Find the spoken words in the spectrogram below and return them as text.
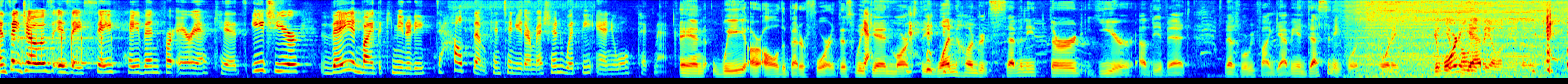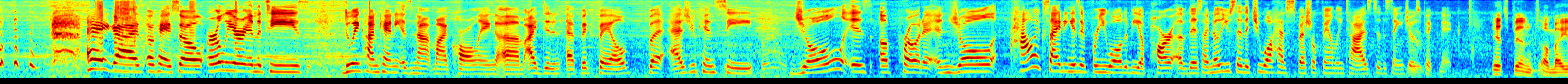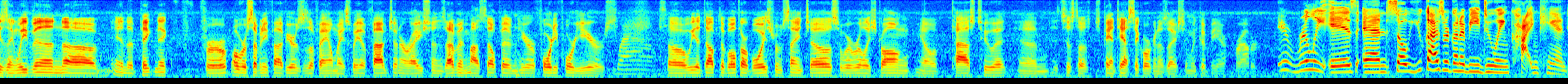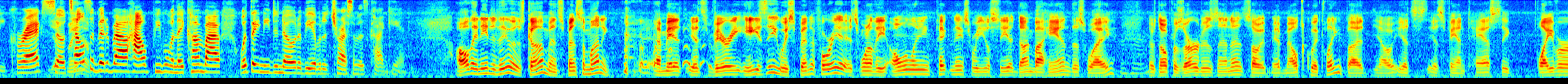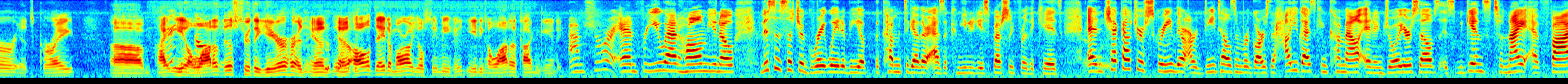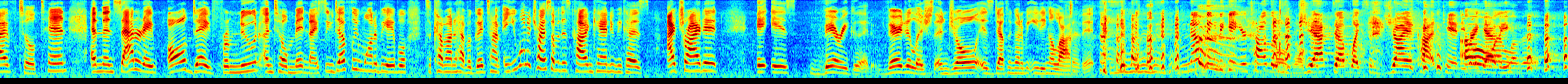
And St. Joe's is a safe haven for area kids. Each year, they invite the community to help them continue their mission with the annual picnic. And we are all the better for it. This weekend Yes. marks the 173rd year of the event. That is where we find Gabby and Destiny for us this morning. Good morning, Gabby. Hey guys, okay, so earlier in the tease, doing cotton candy is not my calling. Um, I did an epic fail, but as you can see, Joel is a pro at it. And Joel, how exciting is it for you all to be a part of this? I know you said that you all have special family ties to the St. Joe's picnic. It's been amazing. We've been uh, in the picnic for over 75 years as a family, so we have five generations. I've been myself been here 44 years. Wow. So we adopted both our boys from St. Joe's, so we're really strong, you know, ties to it, and it's just a fantastic organization. We couldn't be prouder. It really is. And so you guys are going to be doing cotton candy, correct? so Yes, tell us a bit about how people, when they come by, what they need to know to be able to try some of this cotton candy. All they need to do is come and spend some money. I mean, it, it's very easy. We spend it for you. It's one of the only picnics where you'll see it done by hand this way. Mm-hmm. There's no preservatives in it, so it, it melts quickly. But you know, it's it's fantastic flavor. It's great. Um, I eat a lot of this through the year, and, and, and all day tomorrow you'll see me eating a lot of cotton candy. I'm sure. And for you at home, you know, this is such a great way to be a, coming together as a community, especially for the kids. And check out your screen. There are details in regards to how you guys can come out and enjoy yourselves. It begins tonight at 5 till 10, and then Saturday all day from noon until midnight. So you definitely want to be able to come out and have a good time. And you want to try some of this cotton candy because I tried it. It is very good, very delicious, and Joel is definitely going to be eating a lot of it. Nothing to get your toddlers oh, jacked up like some giant cotton candy, right, oh, Gabby? I love it.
